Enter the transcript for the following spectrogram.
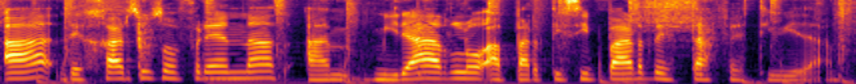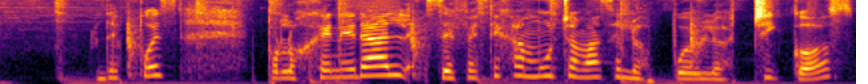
a dejar sus ofrendas, a mirarlo, a participar de esta festividad. Después, por lo general, se festeja mucho más en los pueblos chicos.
